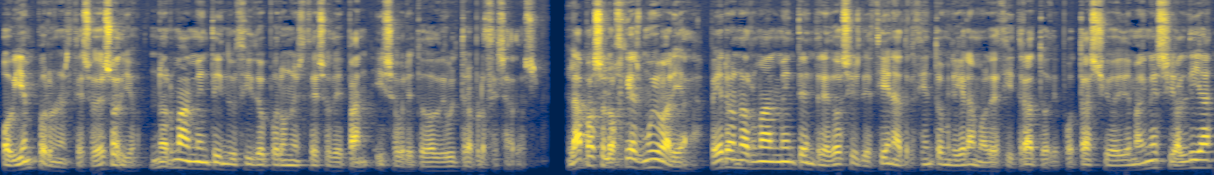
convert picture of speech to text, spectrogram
o bien por un exceso de sodio, normalmente inducido por un exceso de pan y sobre todo de ultraprocesados. La posología es muy variada, pero normalmente entre dosis de 100 a 300 miligramos de citrato de potasio y de magnesio al día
